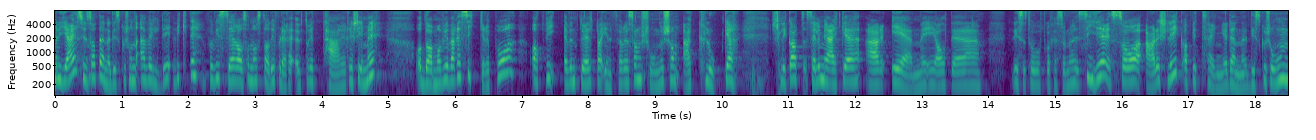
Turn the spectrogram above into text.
Men jeg syns at denne diskusjonen er veldig viktig. For vi ser altså nå stadig flere autoritære regimer. Og da må vi være sikre på at vi eventuelt da innfører sanksjoner som er kloke. Slik at selv om jeg ikke er enig i alt det disse to professorene sier, så er det slik at vi trenger denne diskusjonen.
